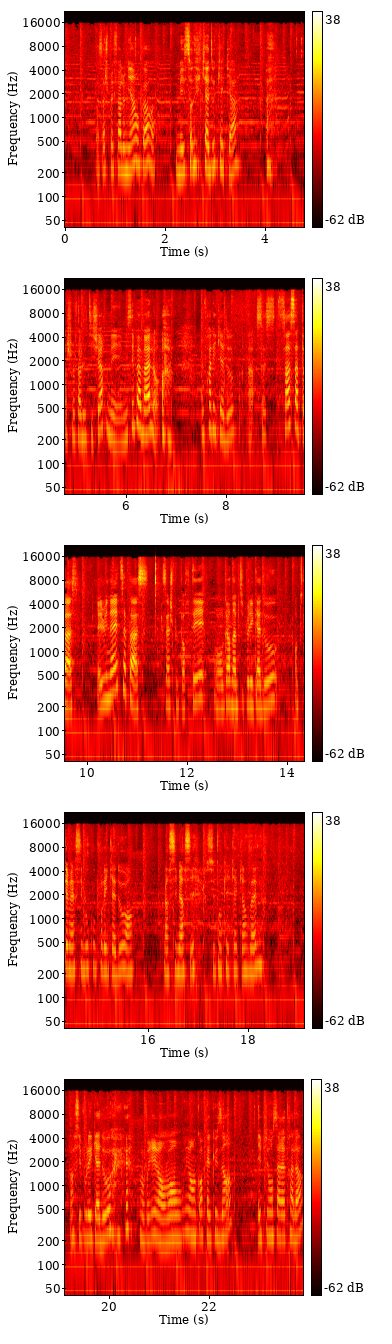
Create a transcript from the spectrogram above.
ça je préfère le mien encore. Mais ce sont des cadeaux caca. je préfère le t-shirt, mais, mais c'est pas mal. On fera les cadeaux. Ah, ça, ça, passe. Les lunettes, ça passe. Ça, je peux porter. On regarde un petit peu les cadeaux. En tout cas, merci beaucoup pour les cadeaux. Hein. Merci, merci. Je suis ton caca quinzaine. Merci pour les cadeaux. on, va ouvrir, encore quelques-uns. Et puis on s'arrêtera là.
